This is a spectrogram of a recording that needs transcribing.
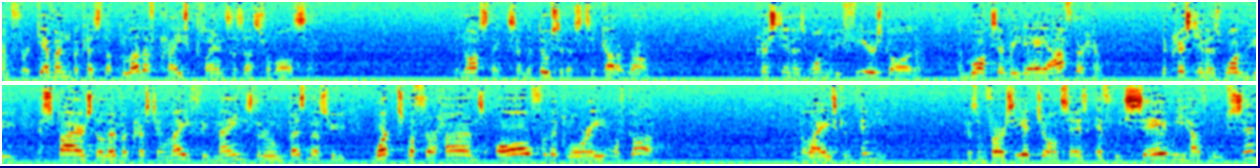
and forgiven because the blood of Christ cleanses us from all sin. The Gnostics and the Docetists have got it wrong. The Christian is one who fears God and, and walks every day after Him. The Christian is one who aspires to live a Christian life, who minds their own business, who works with their hands, all for the glory of God. And the lies continue. Because in verse 8, John says, If we say we have no sin,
